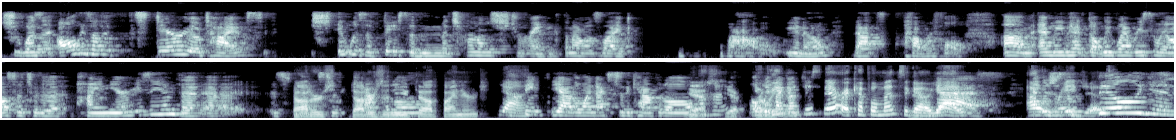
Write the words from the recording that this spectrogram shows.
She wasn't all these other stereotypes. It was a face of maternal strength. And I was like, wow, you know, that's powerful. Um, and we had got, we went recently also to the Pioneer Museum, the uh, daughters, daughters of the Utah Pioneers. Yeah, I think yeah, the one next to the Capitol. Yes, uh-huh. yep. Oh, we were just there a couple months ago. Yes, yeah, there's a billion,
